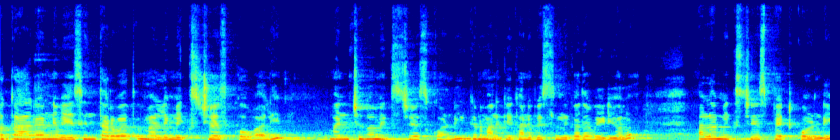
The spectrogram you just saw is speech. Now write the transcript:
ఆ కారాన్ని వేసిన తర్వాత మళ్ళీ మిక్స్ చేసుకోవాలి. మంచిగా మిక్స్ చేసుకోండి. ఇక్కడ మనకి కనిపిస్తుంది కదా వీడియోలో. అలా మిక్స్ చేసి పెట్టుకోండి.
